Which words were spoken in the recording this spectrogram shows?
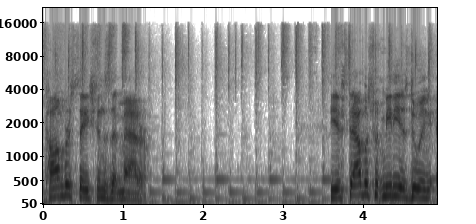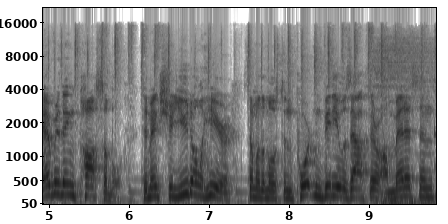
Conversations that matter. The establishment media is doing everything possible to make sure you don't hear some of the most important videos out there on medicine,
